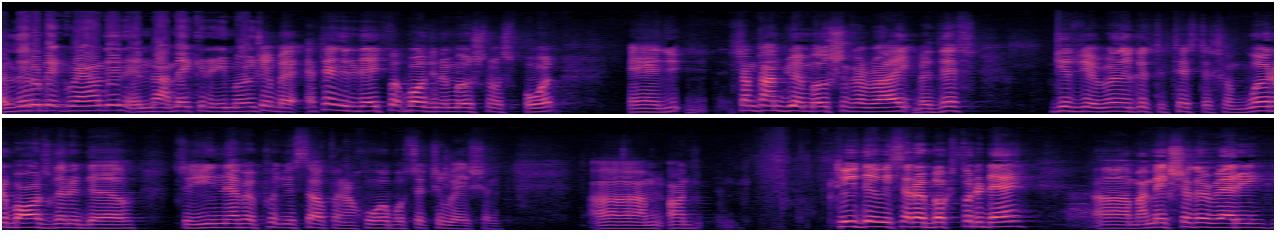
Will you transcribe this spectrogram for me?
a little bit grounded and not making an emotion. But at the end of the day, football is an emotional sport, and you, sometimes your emotions are right, but this gives you a really good statistics on where the ball is going to go, so you never put yourself in a horrible situation. Um, on Tuesday, we set our books for the day. Um, I make sure they're ready,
